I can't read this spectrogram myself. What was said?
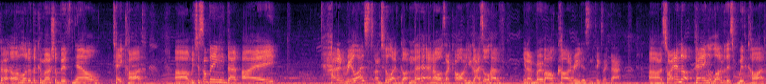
a lot of the commercial booths now take card, uh, which is something that I hadn't realized until I'd gotten there, and I was like, oh, you guys all have you know mobile card readers and things like that. Uh, so I end up paying a lot of this with card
